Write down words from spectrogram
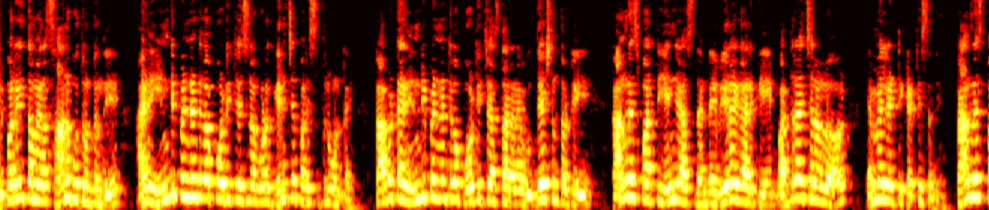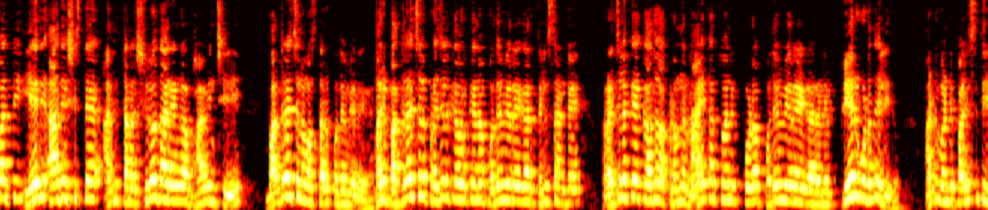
విపరీతమైన సానుభూతి ఉంటుంది. ఆయన ఇండిపెండెంట్గా పోటీ చేసినా కూడా గెలిచే పరిస్థితులు ఉంటాయి. కాబట్టి ఆయన ఇండిపెండెంట్గా పోటీ చేస్తారనే ఉద్దేశంతో కాంగ్రెస్ పార్టీ ఏం చేస్తుందంటే వీరయ్య గారికి భద్రాచలంలో ఎమ్మెల్యే టికెట్ ఇస్తుంది. కాంగ్రెస్ పార్టీ ఏది ఆదేశిస్తే అది తన శిరోధార్యంగా భావించి భద్రాచలం వస్తారు పొదం వీరయ్య గారు. మరి భద్రాచల ప్రజలకు ఎవరికైనా పొదం వీరయ్య గారు తెలుసు అంటే ప్రజలకే కాదు అక్కడ ఉన్న నాయకత్వానికి కూడా పొదం వీరయ్య గారు అనే పేరు కూడా తెలియదు అటువంటి పరిస్థితి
